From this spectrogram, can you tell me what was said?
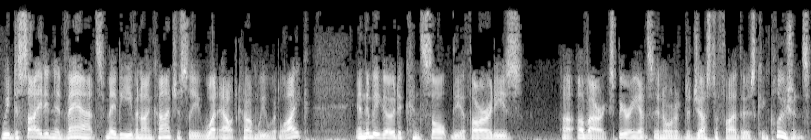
we decide in advance, maybe even unconsciously, what outcome we would like, and then we go to consult the authorities uh, of our experience in order to justify those conclusions.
